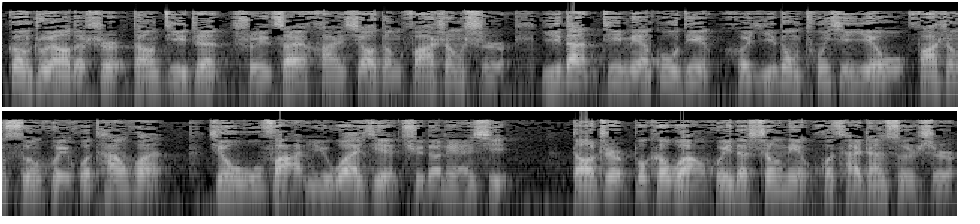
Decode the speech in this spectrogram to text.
更重要的是，当地震、水灾、海啸等发生时，一旦地面固定和移动通信业务发生损毁或瘫痪，就无法与外界取得联系，导致不可挽回的生命或财产损失。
